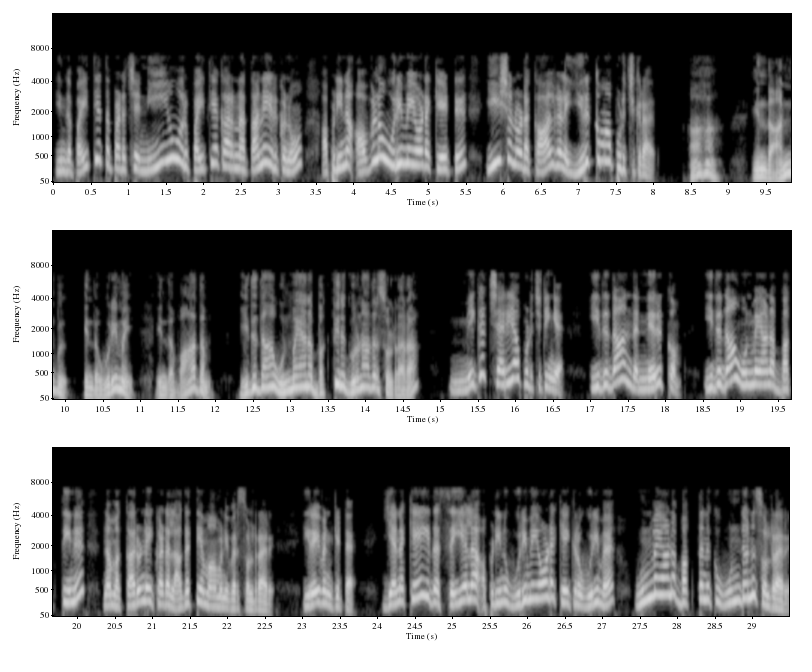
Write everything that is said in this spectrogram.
இந்த பைத்தியத்தை படைச்ச நீயும் ஒரு பைத்தியக்காரனா தானே இருக்கணும் அப்படின்னு அவ்வளவு உரிமையோட கேட்டு ஈசனோட கால்களை இறுக்கமா புடிச்சுக்கிறார். ஆஹா இந்த அன்பு இந்த உரிமை இந்த வாதம் இதுதான் உண்மையான பக்தின்னு குருநாதர் சொல்றாரா? மிகச் சரியா புடிச்சிட்டீங்க. இதுதான் அந்த நெருக்கம். இதுதான் உண்மையான பக்தின்னு நம்ம கருணை கடல் அகத்திய மாமனிவர் சொல்றாரு. இறைவன் கிட்ட எனக்கே இத செய்யல அப்படின்னு உரிமையோட கேக்குற உரிமை உண்மையான பக்தனுக்கு உண்டுன்னு சொல்றாரு.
